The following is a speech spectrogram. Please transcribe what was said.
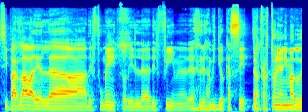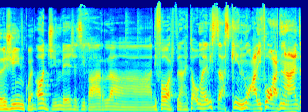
si parlava del, del fumetto, del, del film, de- della videocassetta. Del cartone animato delle 5. Oggi invece si parla di Fortnite. Oh, ma hai visto la skin nuova di Fortnite?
